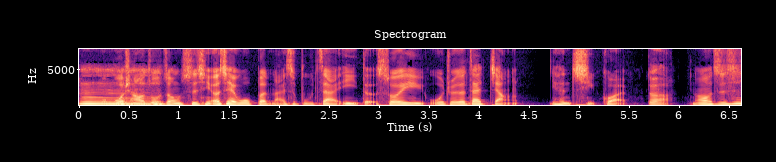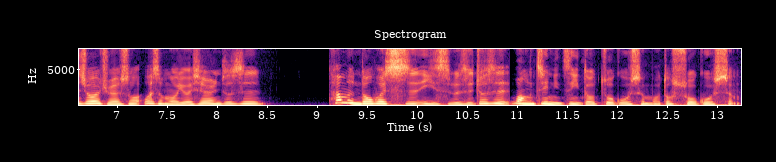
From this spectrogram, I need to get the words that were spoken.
我不会想要做这种事情，嗯、而且我本来是不在意的，所以我觉得在讲也很奇怪。对啊，然后只是就会觉得说，为什么有些人就是。他们都会失忆，是不是？就是忘记你自己都做过什么，都说过什么？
